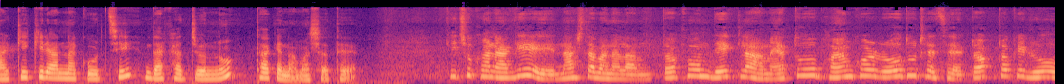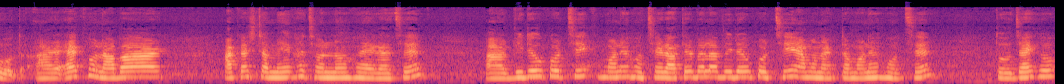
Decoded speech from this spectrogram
আর কি কি রান্না করছি দেখার জন্য, থাকেন আমার সাথে। কিছুক্ষণ আগে নাস্তা বানালাম, তখন দেখলাম এত ভয়ঙ্কর রোদ উঠেছে, টকটকে রোদ, আর এখন আবার আকাশটা মেঘাচ্ছন্ন হয়ে গেছে। আর ভিডিও করছি, মনে হচ্ছে রাতের বেলা ভিডিও করছি, এমন একটা মনে হচ্ছে। তো যাই হোক,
